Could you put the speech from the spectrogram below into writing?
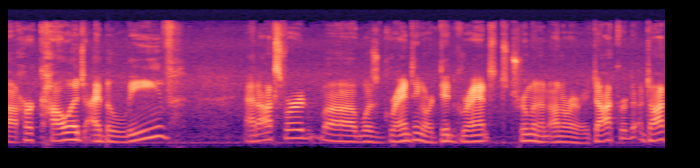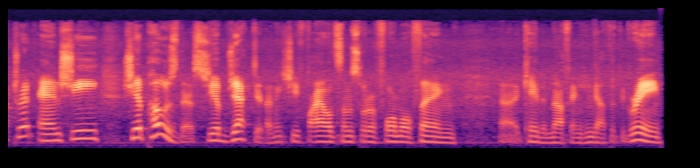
Uh, her college, I believe, at Oxford uh, was granting or did grant to Truman an honorary doctorate, doctorate, and she she opposed this. She objected. I think she filed some sort of formal thing. Uh, it came to nothing. He got the degree,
